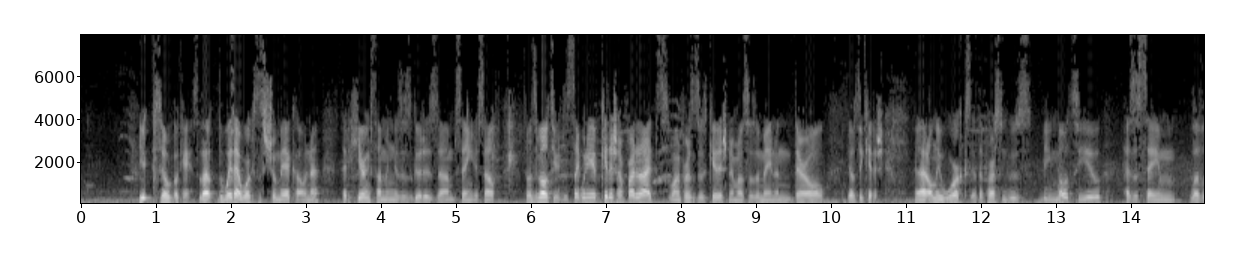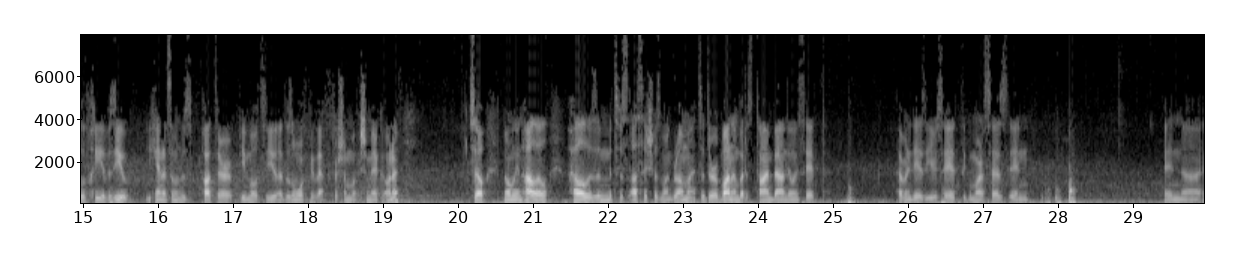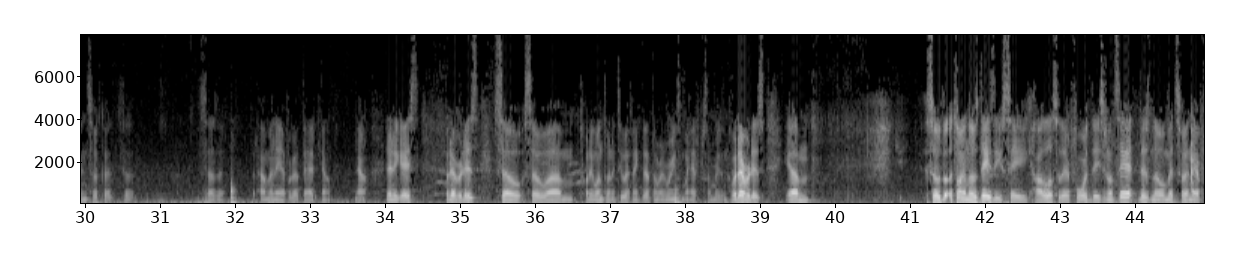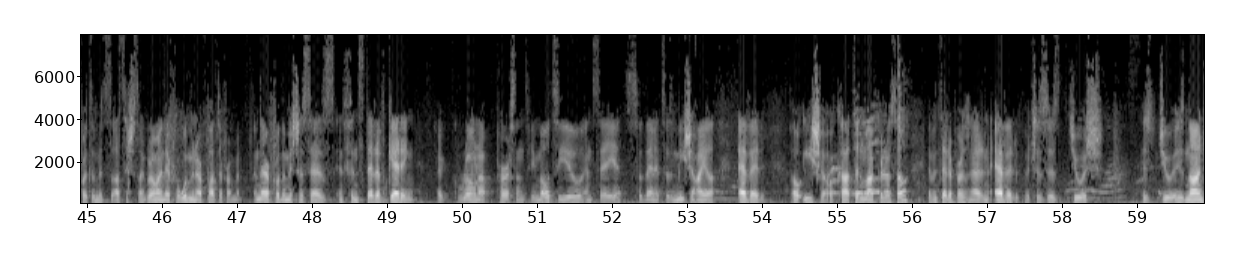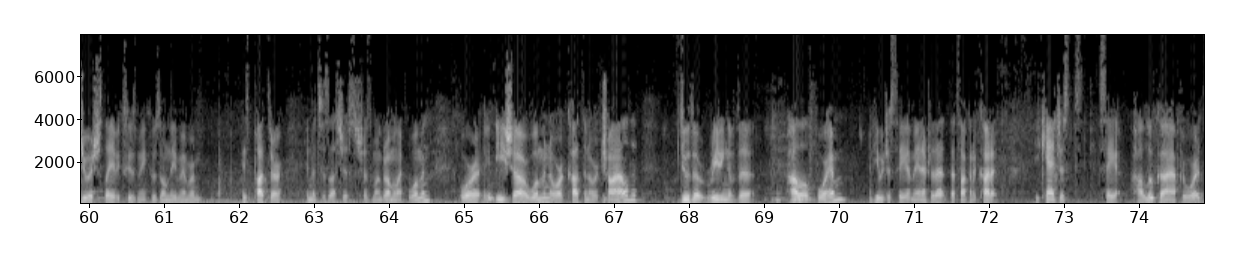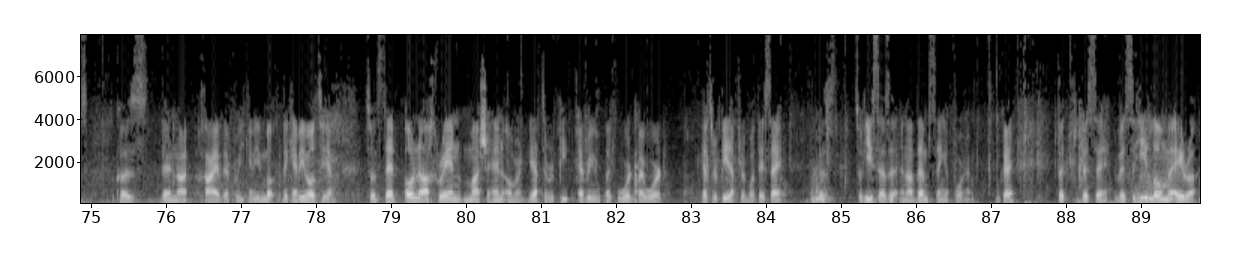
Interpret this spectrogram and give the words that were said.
you, so okay, so that, the way that works is shomea kaona. That hearing something is as good as um, saying it yourself. Someone's moti. Just like when you have kiddush on Friday nights, one person says kiddush and everyone else says amen, and they're all yotzi kiddush. And that only works if the person who's being moti you has the same level of chiyuv as you. You can't have someone who's pater be moti you. That doesn't work like that for shomea kaona. So normally in Hallel, Hallel is a mitzvah asesh as grama. It's a durabanan, but it's time bound. They only say it how many days a year say it. The Gemara says in in uh, in Sukkah. It says it, but how many? I forgot the head count. Now, in any case, whatever it is, so so um, 21, 22, I think that number rings in my head for some reason. Whatever it is, um, so th- it's only on those days that you say Hallel. So therefore, the days you don't say it, there's no mitzvah, and therefore it's a mitzvah groma, and therefore women are potter from it. And therefore the Mishnah says, if instead of getting a grown-up person to be motzi you and say it, so then it says misha haya eved o isha or katan makron so. If instead a person had an eved, which is his Jewish his Jew, his non-Jewish slave, excuse me, who's only a member, his pater in grama, like a woman, or an isha, or a woman, or a katan, or a child, do the reading of the Hallel for him, and he would just say amen after that. That's not going to cut it. He can't just say haluka afterwards because they're not chayiv, therefore he can be they can't be moti him. So instead, ona achrein mashahen omrin. You have to repeat every like word by word. You have to repeat after what they say, because so he says it and not them saying it for him. Okay, v'sehi lo me'era,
